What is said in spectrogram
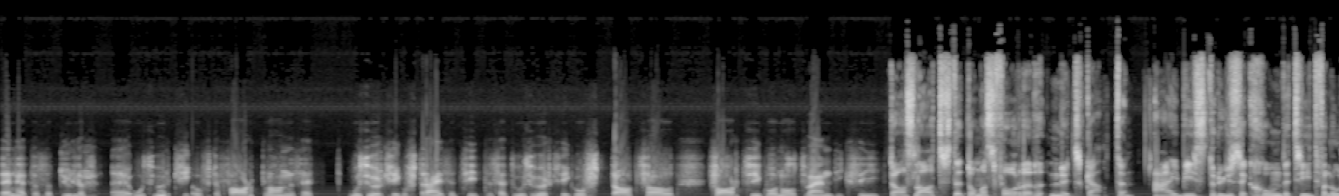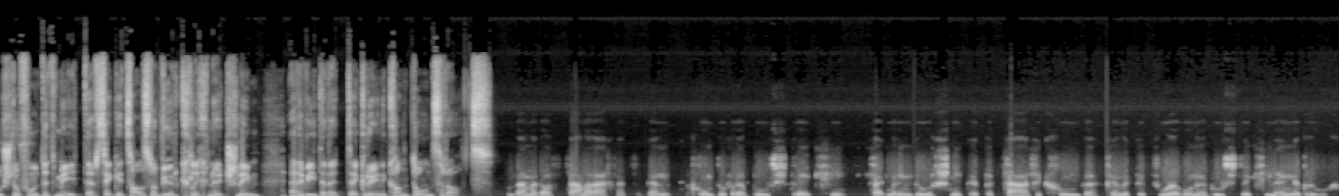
Dann hat das natürlich eine Auswirkung auf den Fahrplan, es hat Auswirkungen auf die Reisezeit, es hat Auswirkungen auf die Anzahl Fahrzeuge, die notwendig sind. Das lässt der Thomas Vorer nicht gelten. Ein bis drei Sekunden Zeitverlust auf 100 Meter sei jetzt also wirklich nicht schlimm, erwidert der grüne Kantonsrat. Und wenn man das zusammenrechnet, dann kommt auf einer Busstrecke sagen wir im Durchschnitt etwa 10 Sekunden kommen dazu, wo eine Busstrecke länger braucht.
